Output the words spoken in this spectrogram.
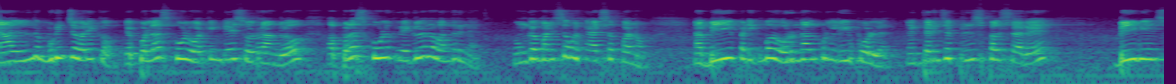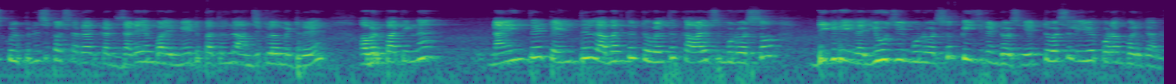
நாளிலிருந்து முடிஞ்ச வரைக்கும் எப்பெல்லாம் ஸ்கூல் ஒர்க்கிங் டேஸ் சொல்கிறாங்களோ அப்போல்லாம் ஸ்கூலுக்கு ரெகுலராக வந்துருங்க. உங்கள் மனசு உங்களுக்கு ஹேட்ஸ்அப் பண்ணும். நான் பிஇ படிக்கும்போது ஒரு நாள் கூட லீவ் போடல. எனக்கு தெரிஞ்ச principal sir PVN school principal சாராக இருக்கார். ஜடையம்பாளையம் மேட்டுப்பாத்திலேருந்து அஞ்சு கிலோமீட்டரு அவர் பார்த்தீங்கன்னா ninth tenth eleventh twelfth college மூணு வருஷம் டிகிரியில் யூஜி மூணு வருஷம் பிஜி ரெண்டு வருஷம். எட்டு வருஷம் லீவே போடாமல் போயிருக்காரு.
